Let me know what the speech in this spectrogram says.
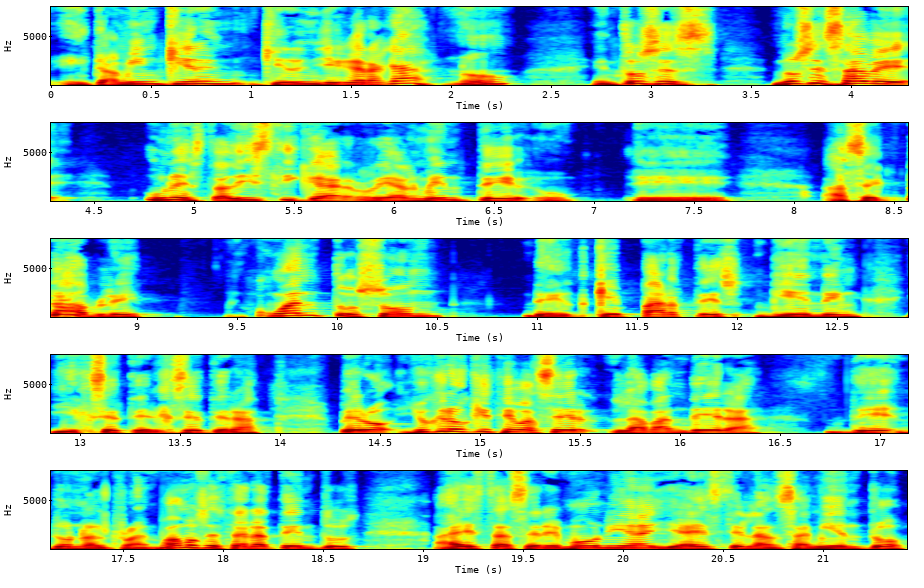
y, también quieren, quieren llegar acá, ¿no? Entonces, no se sabe una estadística realmente eh, aceptable, cuántos son, de qué partes vienen y etcétera, etcétera. Pero yo creo que este va a ser la bandera de Donald Trump. Vamos a estar atentos a esta ceremonia y a este lanzamiento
